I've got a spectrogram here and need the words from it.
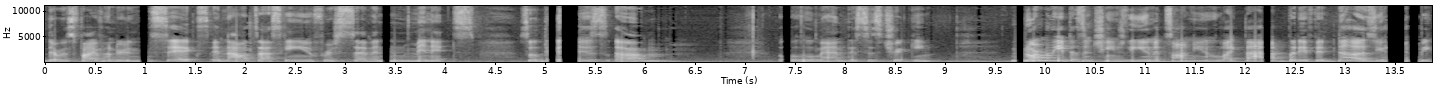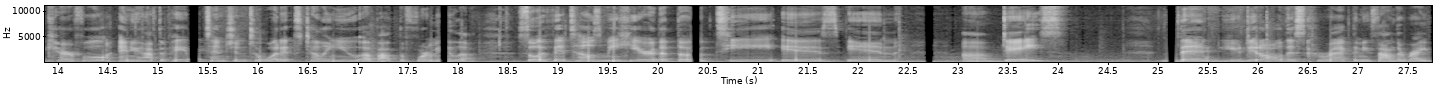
there was 506, and now it's asking you for seven minutes. So this is, um, oh man, this is tricky. Normally it doesn't change the units on you like that, but if it does, you have to be careful and you have to pay attention to what it's telling you about the formula. So if it tells me here that the T is in um, days, then you did all this correct and you found the right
